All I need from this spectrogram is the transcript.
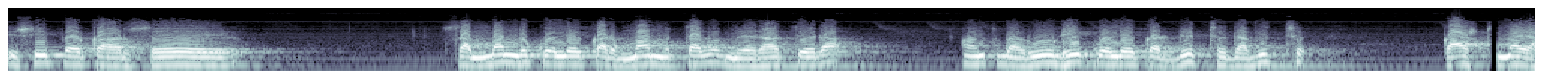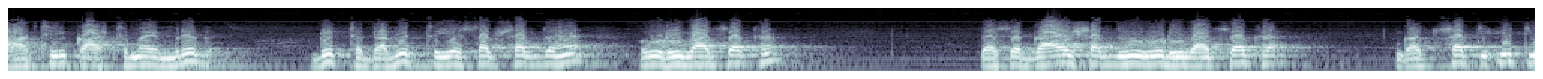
इसी प्रकार से संबंध को लेकर मम तब मेरा तेरा, अंत में रूढ़ी को लेकर वृथ दविथ काष्ठमय हाथी, काष्ठमय मृग वृथ दविथ ये सब शब्द हैं, रूढ़िवाचक हैं। जैसे गाय शब्द भी रूढ़िवाचक है। गच्छत इति,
